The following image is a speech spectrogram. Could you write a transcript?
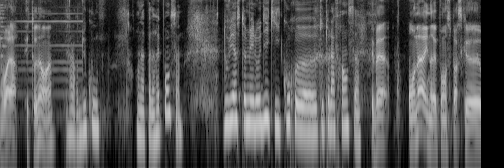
Voilà, étonnant, hein Alors du coup, on n'a pas de réponse. D'où vient cette mélodie qui court euh, toute la France? Eh ben, on a une réponse parce que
